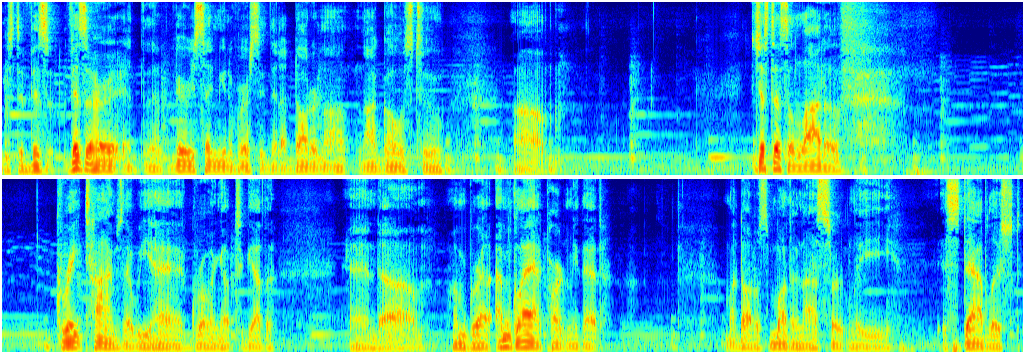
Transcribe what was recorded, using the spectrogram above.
used to visit visit her at the very same university that our daughter now, now goes to. Um, just as a lot of great times that we had growing up together, and um, I'm glad. I'm glad, pardon me, that my daughter's mother and I certainly established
